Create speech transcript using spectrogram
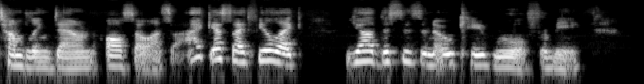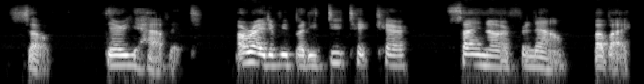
tumbling down also. So I guess I feel like, yeah, this is an okay rule for me. So there you have it. All right, everybody, do take care. Sayonara for now. Bye bye.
